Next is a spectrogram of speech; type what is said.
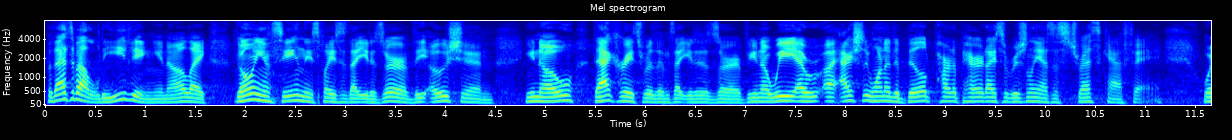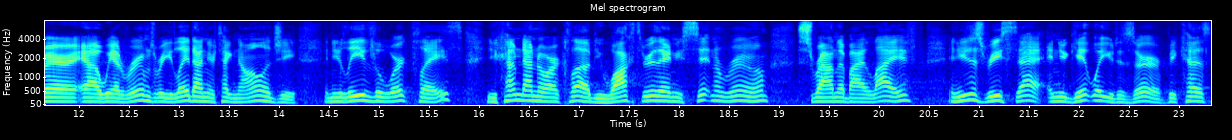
But that's about leaving, you know, like going and seeing these places that you deserve, the ocean, you know, that creates rhythms that you deserve. You know, we uh, actually wanted to build part of paradise originally as a stress cafe where uh, we had rooms where you lay down your technology and you leave the workplace, you come down to our club, you walk through there and you sit in a room surrounded by life and you just reset and you get what you deserve because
